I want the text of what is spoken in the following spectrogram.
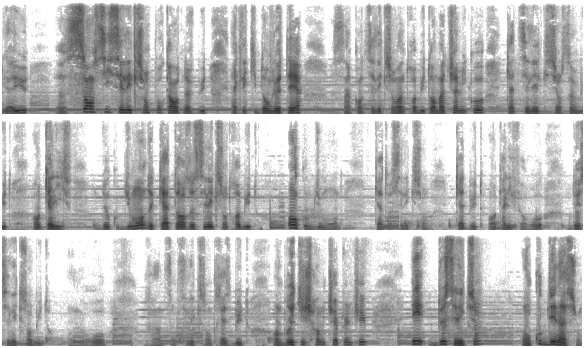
Il a eu 106 euh, sélections pour 49 buts avec l'équipe d'Angleterre. 50 sélections, 23 buts en match amicaux, 4 sélections, 5 buts en qualif de Coupe du Monde, 14 sélections, 3 buts en Coupe du Monde, 4 sélections, 4 buts en qualif euro, 2 sélections, buts en euro, 25 sélections, 13 buts en British Home Championship et 2 sélections en Coupe des Nations.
